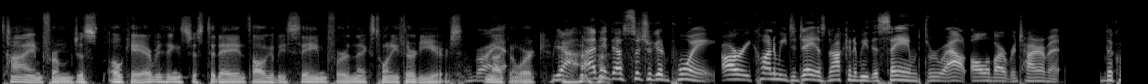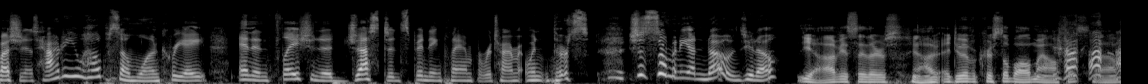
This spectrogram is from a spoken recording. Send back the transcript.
time from just okay everything's just today and it's all going to be same for the next 20 30 years right. not going to work yeah i think that's such a good point our economy today is not going to be the same throughout all of our retirement the question is how do you help someone create an inflation adjusted spending plan for retirement when there's just so many unknowns you know yeah obviously there's you know i, do have a crystal ball in my office um,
